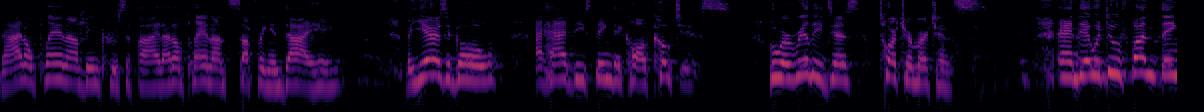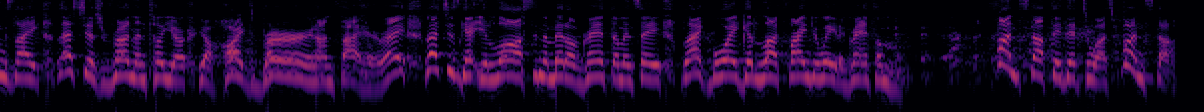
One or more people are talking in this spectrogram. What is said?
Now, I don't plan on being crucified, I don't plan on suffering and dying. But years ago, I had these things they called coaches who were really just torture merchants. And they would do fun things like, let's just run until your, your hearts burn on fire, right? Let's just get you lost in the middle of Grantham and say, black boy, good luck, find your way to Grantham. fun stuff they did to us, fun stuff.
